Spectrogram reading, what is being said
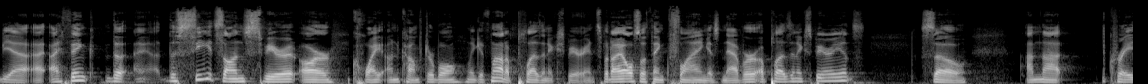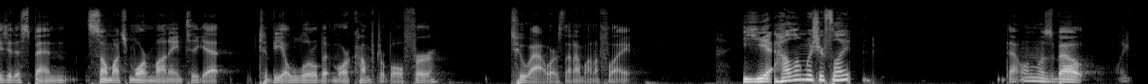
Yeah, I, I think the uh, the seats on Spirit are quite uncomfortable. Like it's not a pleasant experience, but I also think flying is never a pleasant experience. So I'm not crazy to spend so much more money to get to be a little bit more comfortable for two hours that I'm on a flight. Yeah. How long was your flight? That one was about like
